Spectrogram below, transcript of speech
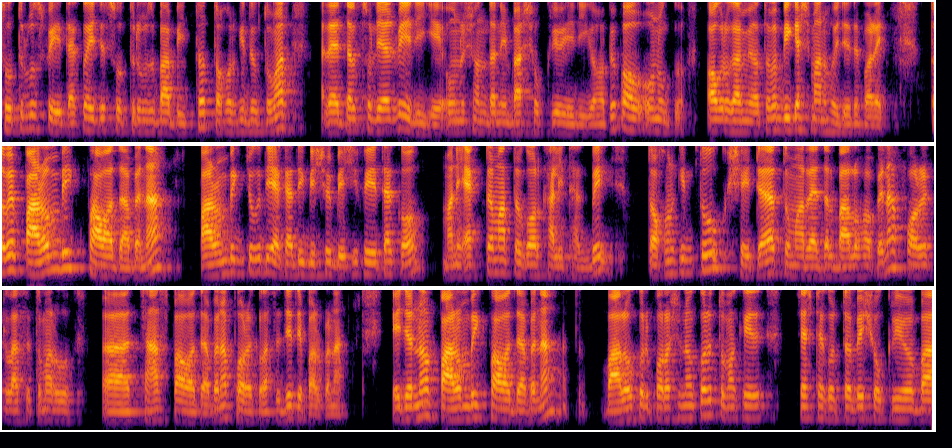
শত্রুভুজ পেয়ে থাকো, এই যে শত্রুভুজ বা বৃত্ত তখন কিন্তু তোমার রেজাল্ট চলে আসবে এদিকে, অনুসন্ধানী বা সক্রিয় এদিকে হবে বা অনু, অগ্রগামী অথবা বিকাশমান হয়ে যেতে পারে। তবে প্রারম্ভিক পাওয়া যাবে না। প্রারম্ভিক যদি একাধিক বিষয় বেশি পেয়ে থাকো মানে একটা মাত্র গড় খালি থাকবে তখন কিন্তু সেটা তোমার রেজাল্ট ভালো হবে না, পরের ক্লাসে তোমার চান্স পাওয়া যাবে না, পরের ক্লাসে যেতে পারবে না। এই জন্য প্রারম্ভিক পাওয়া যাবে না। ভালো করে পড়াশোনা করে তোমাকে চেষ্টা করতে হবে সক্রিয় বা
